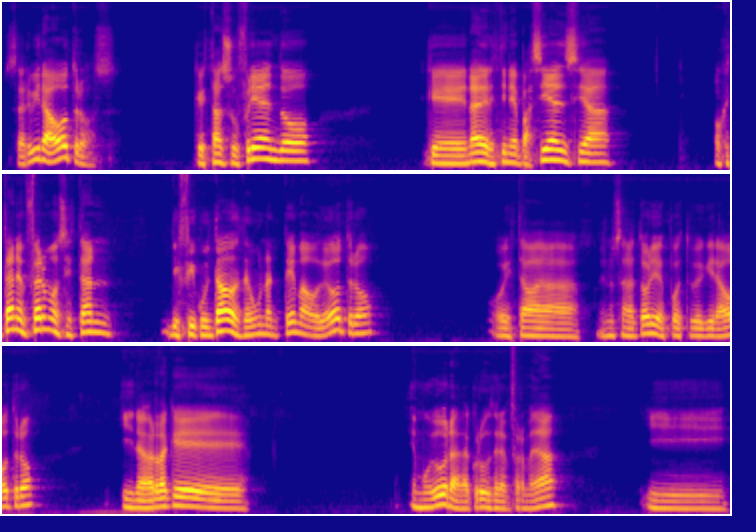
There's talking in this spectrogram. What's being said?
servir a otros que están sufriendo, que nadie les tiene paciencia, o que están enfermos y están dificultados de un tema o de otro? Hoy estaba en un sanatorio, después tuve que ir a otro. Y la verdad que es muy dura la cruz de la enfermedad y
